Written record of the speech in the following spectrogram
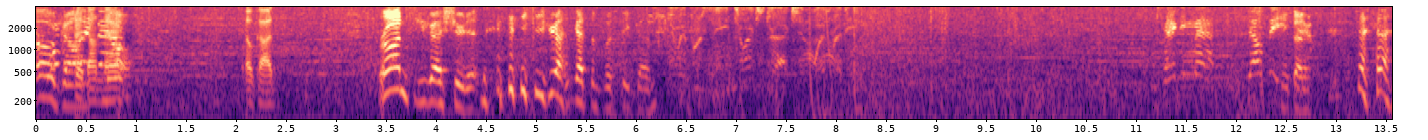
Oh god. on there. No. Oh god. Run! You guys shoot it. you guys got the big guns. You may proceed to extraction when ready. Tagging map. Southeast. So,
